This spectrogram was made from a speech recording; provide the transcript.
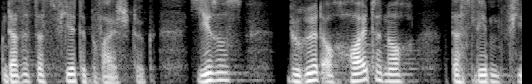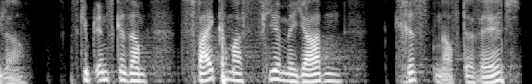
Und das ist das vierte Beweisstück. Jesus berührt auch heute noch das Leben vieler. Es gibt insgesamt 2,4 Milliarden Christen auf der Welt,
